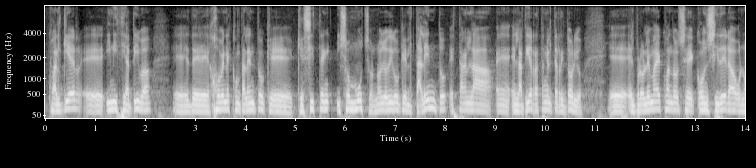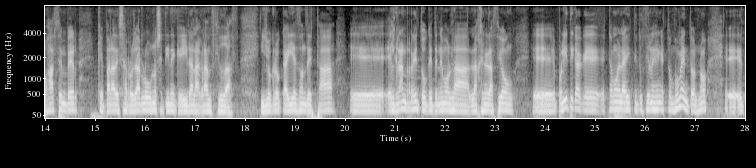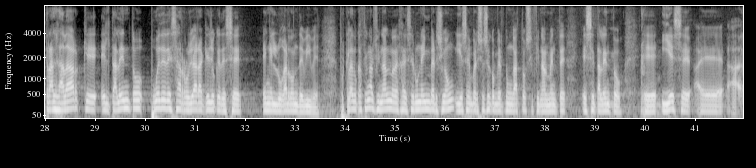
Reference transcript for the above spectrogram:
cualquier eh, iniciativa de jóvenes con talento que, existen y son muchos. ¿no? Yo digo que el talento está en la, en la tierra, está en el territorio. El problema es cuando se considera o nos hacen ver que para desarrollarlo uno se tiene que ir a la gran ciudad. Y yo creo que ahí es donde está eh, el gran reto que tenemos la, la generación eh, política que estamos en las instituciones en estos momentos, ¿no? Eh, trasladar que el talento puede desarrollar aquello que desee en el lugar donde vive. Porque la educación al final no deja de ser una inversión y esa inversión se convierte en un gasto si finalmente ese talento y ese,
